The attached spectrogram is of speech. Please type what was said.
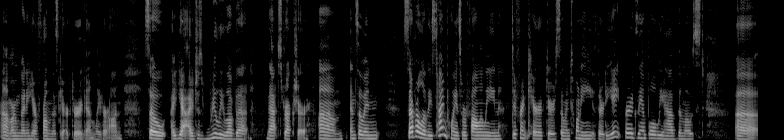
Um, or I'm going to hear from this character again later on. So uh, yeah, I just really love that that structure. Um, and so in several of these time points, we're following different characters. So in 2038, for example, we have the most uh,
